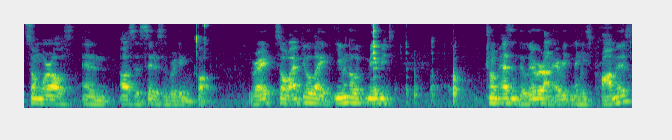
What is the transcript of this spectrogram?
somewhere else, and us as citizens we're getting fucked, right? So I feel like even though maybe Trump hasn't delivered on everything that he's promised,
